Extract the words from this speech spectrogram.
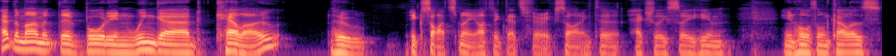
at the moment, they've brought in Wingard Callow, who excites me. I think that's very exciting to actually see him in Hawthorn colours.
